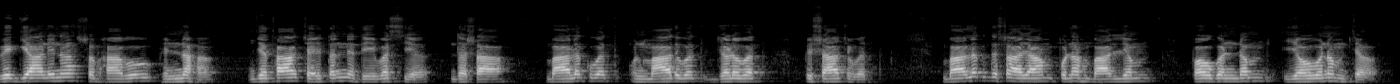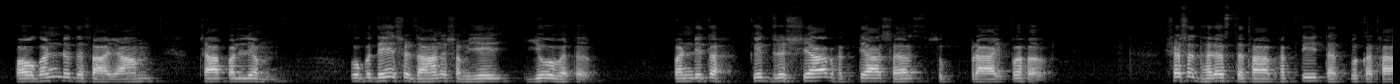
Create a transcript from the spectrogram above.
विज्ञानिन स्वभाव भिन्न। यथा चैतन्यदेवस्य दशा, बालकवत, उन्मादवत, जड़वत, पिशाचवत। बालकदशायां पुनः बाल्यम पौगंडम यौवनम च। पौगंडदशायां चापल्यम उपदेशदान समये युववत। पंडित कीदृश्या भक्त्या स सुप्रायप। शशधरस्तथा भक्तितत्वकथा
